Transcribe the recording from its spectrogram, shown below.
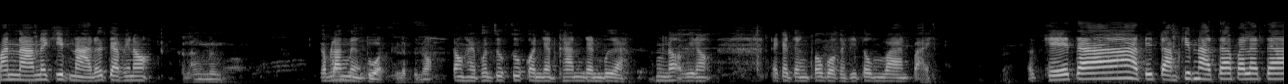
มันน้ำในคลิปหนาเด้อจ้าพี่น้องกำลังหนึ่งกำลังหนึ่ง ตรวจแล้วพี่น้องต้องให้เพ้นสุกๆก่อนยันคันยันเบื่อเนาะพี่น้องแต่ก็จังประบวกกับสิต้มหวานไป โอเคจ้า ติดตามคลิปหน้าจ้าไปละจ้า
